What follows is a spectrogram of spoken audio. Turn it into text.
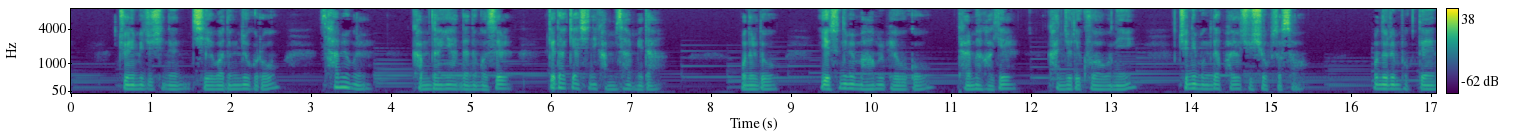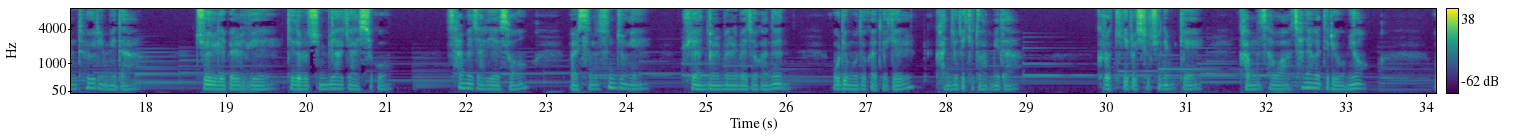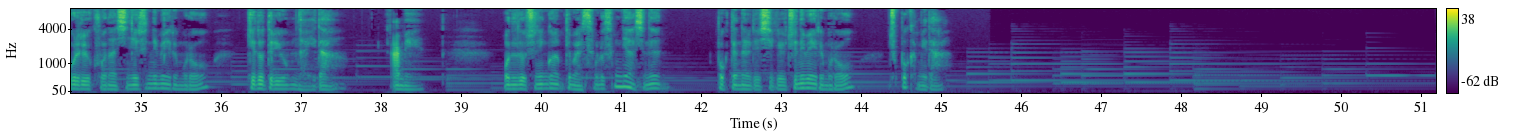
주님이 주시는 지혜와 능력으로 사명을 감당해야 한다는 것을 깨닫게 하시니 감사합니다. 오늘도 예수님의 마음을 배우고 닮아가길 간절히 구하오니 주님 응답하여 주시옵소서. 오늘은 복된 토요일입니다. 주일 예배를 위해 기도를 준비하게 하시고 삶의 자리에서 말씀 순종에 귀한 열매를 맺어가는 우리 모두가 되길 간절히 기도합니다. 그렇게 이루실 주님께 감사와 찬양을 드리오며 우리를 구원하신 예수님의 이름으로 기도드리옵나이다. 아멘. 오늘도 주님과 함께 말씀으로 승리하시는 복된 날 되시길 주님의 이름으로 축복합니다.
